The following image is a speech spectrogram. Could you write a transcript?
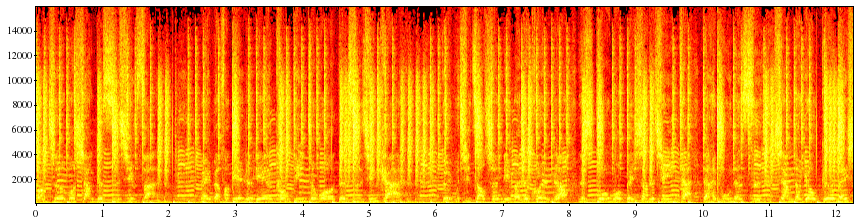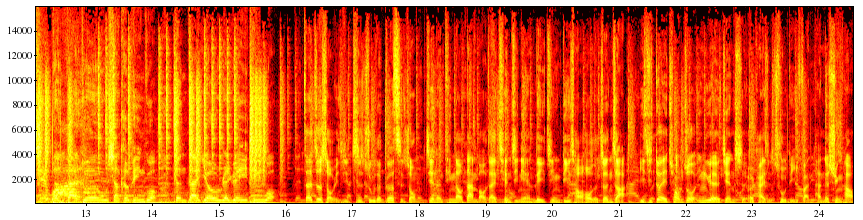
望折磨，像个死刑犯，没办法，别人脸孔盯着我的事情看。对不起，造成你们的困扰，那是多么悲伤的轻叹，但还不能死，想到有歌没写完。等待顿悟像颗苹果，等待有人愿意听我。在这首以及《蜘蛛》的歌词中，皆能听到蛋堡在前几年历经低潮后的挣扎，以及对创作音乐的坚持而开始触底反弹的讯号。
